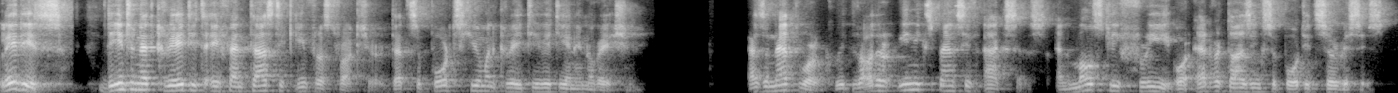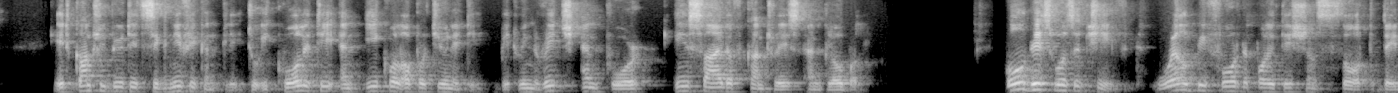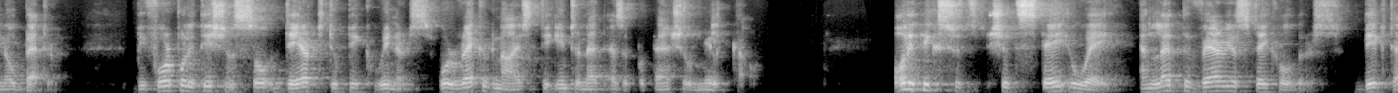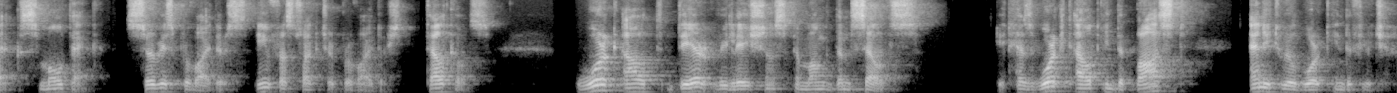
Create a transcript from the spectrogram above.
Ladies, the internet created a fantastic infrastructure that supports human creativity and innovation. As a network with rather inexpensive access and mostly free or advertising supported services, it contributed significantly to equality and equal opportunity between rich and poor inside of countries and globally. All this was achieved well before the politicians thought they know better, before politicians so dared to pick winners or recognized the internet as a potential milk cow. Politics should, should stay away and let the various stakeholders, big tech, small tech, service providers, infrastructure providers, telcos, work out their relations among themselves. It has worked out in the past and it will work in the future.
